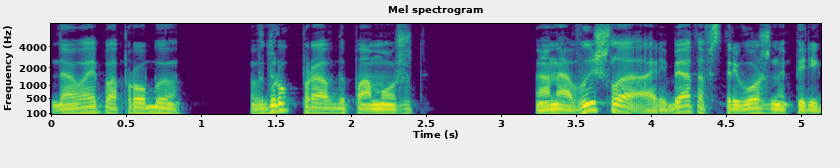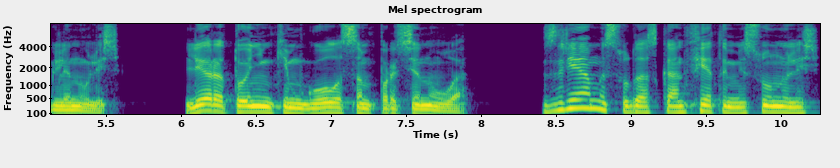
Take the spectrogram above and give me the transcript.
давай попробую. Вдруг правда поможет». Она вышла, а ребята встревоженно переглянулись. Лера тоненьким голосом протянула. «Зря мы сюда с конфетами сунулись.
